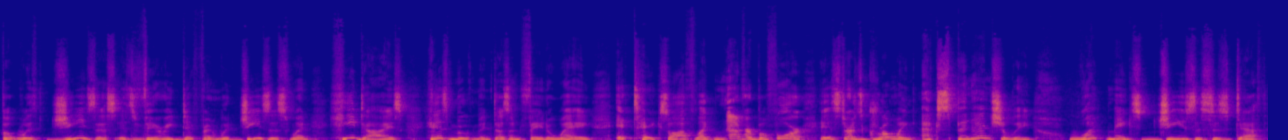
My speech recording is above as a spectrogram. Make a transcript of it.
But with jesus it's very different. With jesus when he dies his movement doesn't fade away. It takes off like never before. It starts growing exponentially. What makes jesus' death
